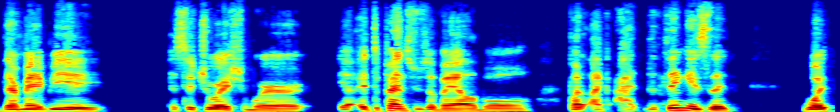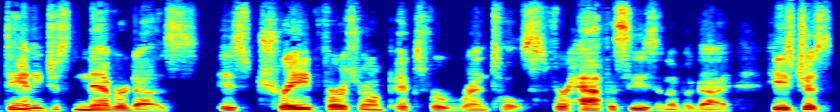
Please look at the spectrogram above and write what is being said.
there may be a situation where yeah, it depends who's available. But like I, the thing is that what Danny just never does is trade first round picks for rentals for half a season of a guy. He's just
